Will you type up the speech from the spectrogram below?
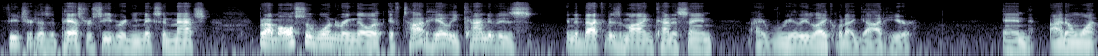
featured as a pass receiver and you mix and match. But I'm also wondering though if Todd Haley kind of is in the back of his mind, kind of saying, "I really like what I got here, and I don't want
